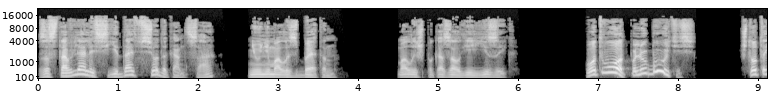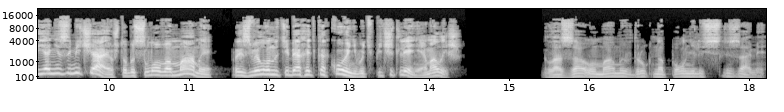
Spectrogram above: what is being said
заставляли съедать все до конца, — не унималась Беттон. Малыш показал ей язык. Вот-вот, полюбуйтесь. Что-то я не замечаю, чтобы слово мамы произвело на тебя хоть какое-нибудь впечатление, малыш. Глаза у мамы вдруг наполнились слезами.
